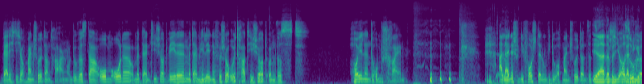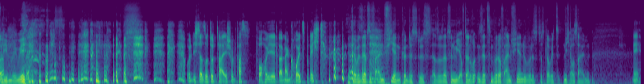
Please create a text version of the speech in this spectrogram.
werde ich dich auf meinen Schultern tragen. Und du wirst da oben ohne und mit deinem T-Shirt wedeln, mit deinem Helene Fischer Ultra T-Shirt und wirst heulend rumschreien. Alleine schon die Vorstellung, wie du auf meinen Schultern sitzt. Ja, da bin ich auch versuche- geblieben irgendwie. und ich da so total schon fast verheult, weil mein Kreuz bricht. Ich glaube, selbst auf allen Vieren könntest du es, also selbst wenn ich mich auf deinen Rücken setzen würde, auf allen Vieren, du würdest das, glaube ich, nicht aushalten. Nee,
